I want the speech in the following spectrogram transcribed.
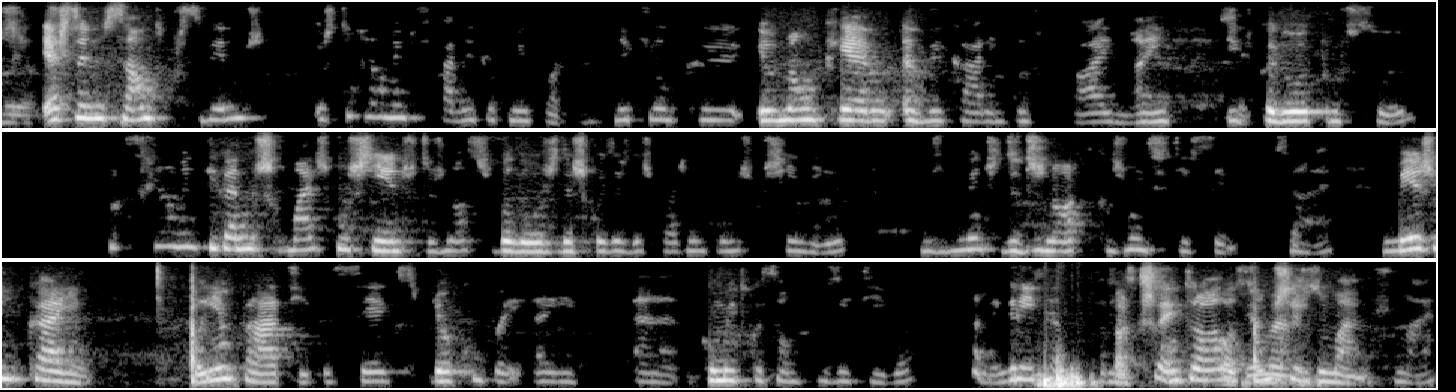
Sim. Esta noção de percebermos eu estou realmente focada naquilo que me importa, naquilo que eu não quero abdicar enquanto pai, mãe, Sim. educador, professor, porque se realmente estivermos mais conscientes dos nossos valores, das coisas das quais não podemos prescindir, nos momentos de desnorte que eles vão existir sempre, é? Mesmo quem põe em prática, segue, se preocupa em, uh, com uma educação positiva, também grita, também se descontrola, somos seres humanos, não é?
